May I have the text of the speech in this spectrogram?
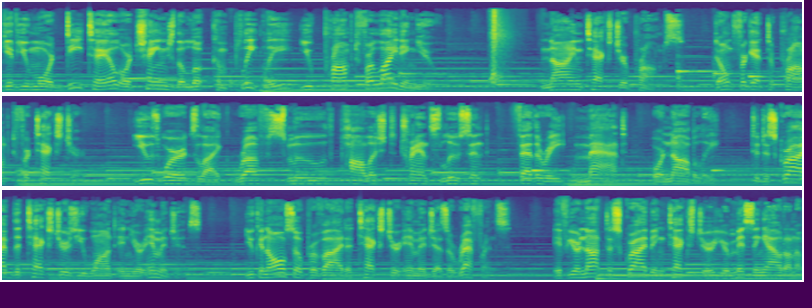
give you more detail or change the look completely you prompt for lighting you. 9 texture prompts. Don't forget to prompt for texture. Use words like rough, smooth, polished, translucent, feathery, matte, or knobbly to describe the textures you want in your images. You can also provide a texture image as a reference. If you're not describing texture, you're missing out on a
